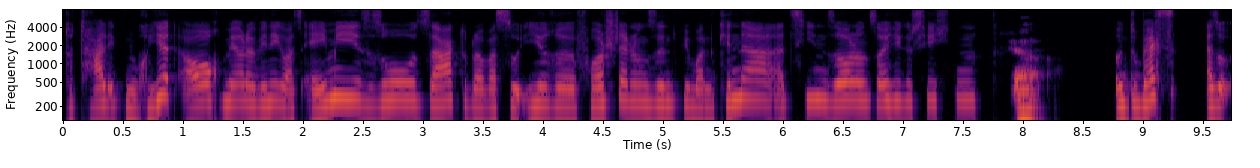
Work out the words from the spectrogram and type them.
total ignoriert auch mehr oder weniger, was Amy so sagt oder was so ihre Vorstellungen sind, wie man Kinder erziehen soll und solche Geschichten. Ja. Und du merkst, also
